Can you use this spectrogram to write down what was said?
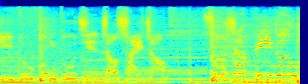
以毒攻毒，见招拆招，脱下皮革外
